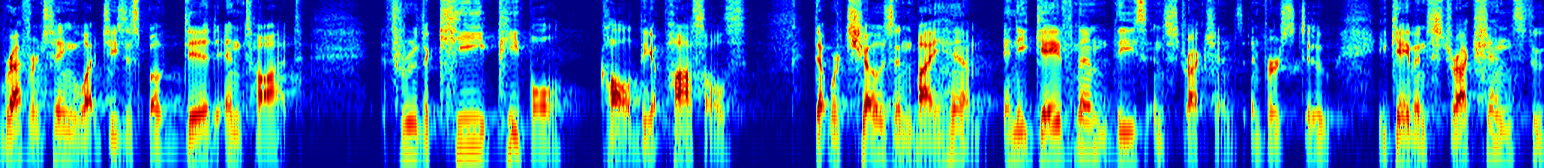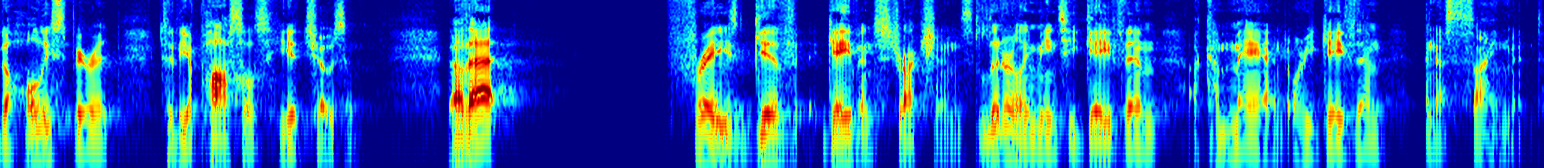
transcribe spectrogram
referencing what Jesus both did and taught through the key people called the apostles that were chosen by him. And he gave them these instructions in verse 2. He gave instructions through the Holy Spirit to the apostles he had chosen. Now, that phrase, give, gave instructions, literally means he gave them a command or he gave them an assignment.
